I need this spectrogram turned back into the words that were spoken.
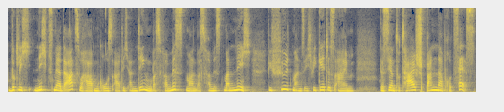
wirklich nichts mehr da zu haben, großartig an Dingen. Was vermisst man? Was vermisst man nicht? Wie fühlt man sich? Wie geht es einem? Das ist ja ein total spannender Prozess.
